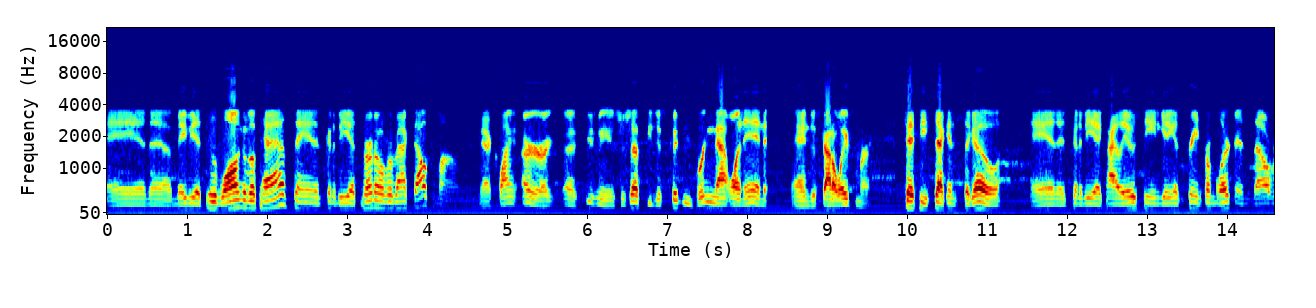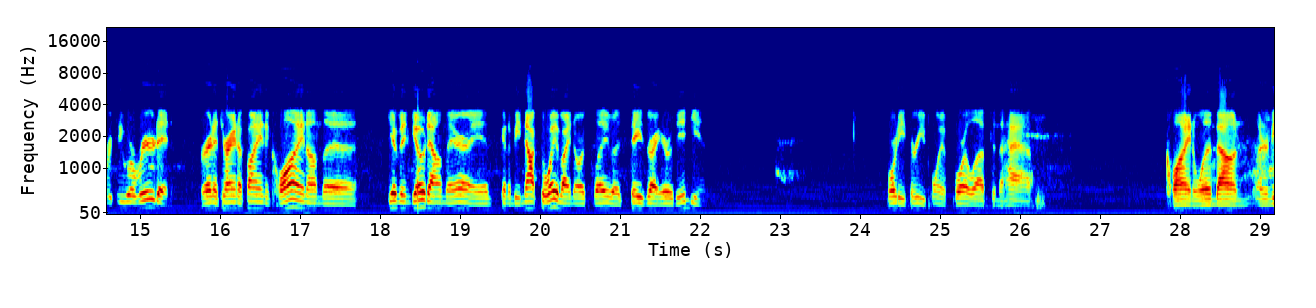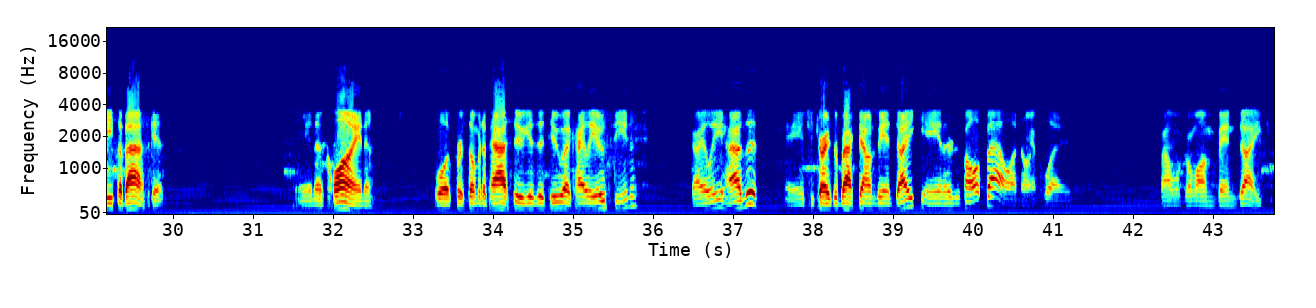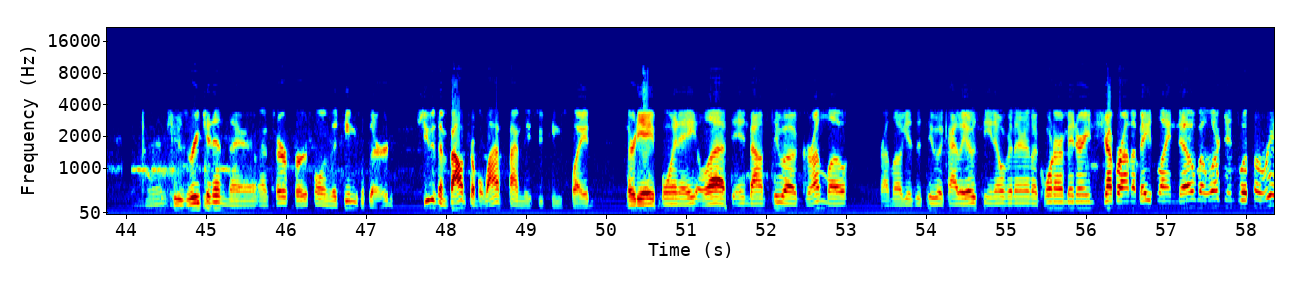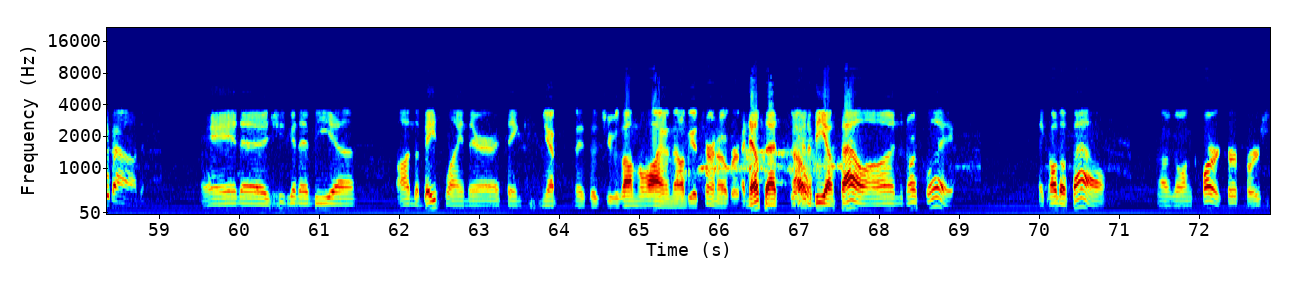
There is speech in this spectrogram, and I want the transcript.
And uh, maybe a too long of a pass, and it's going to be a turnover back to Altamont. Yeah, Klein, or uh, excuse me, Shashevsky just couldn't bring that one in and just got away from her. 50 seconds to go. And it's going to be a Kylie Osteen getting a screen from Lurkins. Now over to Reardon. Reardon trying to find Klein on the give and go down there, and it's going to be knocked away by North Clay, but stays right here with the Indians. 43.4 left in the half. Klein will inbound underneath the basket. And a Klein will look for someone to pass to, gives it to uh, Kylie Osteen. Kylie has it, and she tries to back down Van Dyke, and there's a call of foul on North Clay. Foul will go on Van Dyke. And she was reaching in there. That's her first, only the team's third. She was in foul trouble last time these two teams played. 38.8 left. Inbounds to uh, Grunlow. Grunlow gives it to uh, Kylie Osteen over there in the corner. Of mid-range jumper on the baseline. No, but Lurkins with the rebound. And uh, she's going to be uh, on the baseline there, I think. Yep, they said she was on the line, and that'll be a turnover. I nope, that's Oh. going to be a foul on North Clay. They called a foul. I'll go on Clark, her first.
